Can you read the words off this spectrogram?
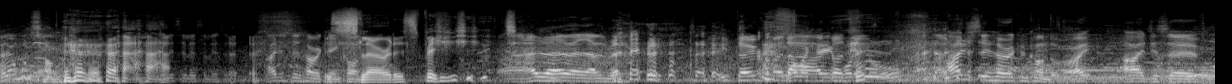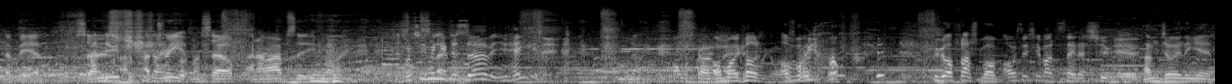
So I want some. Listen, listen, listen. I just did Hurricane Condor. Slurred his speech. Don't put that out, Condor. I just did Hurricane Condor, right? I deserve a beer. So And you I've own treated myself and I'm absolutely fine. Just What do you mean you deserve it? You hated it. Oh, what's going Oh on, my god, oh my oh god. we got a flash mob. I was literally about to say let's shoot here. I'm joining in.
